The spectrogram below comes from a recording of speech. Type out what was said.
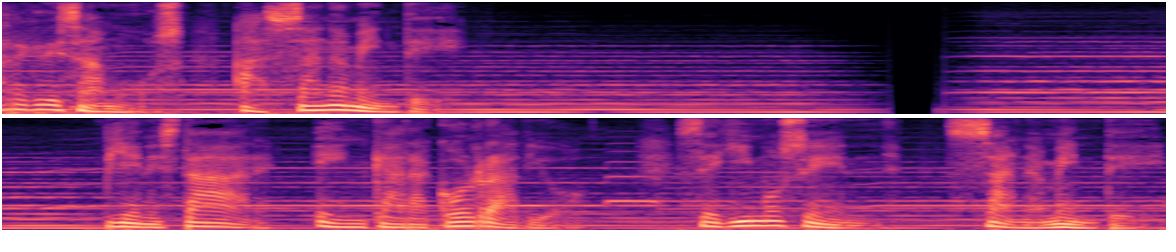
regresamos a Sanamente. Bienestar en Caracol Radio. Seguimos en Sanamente.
